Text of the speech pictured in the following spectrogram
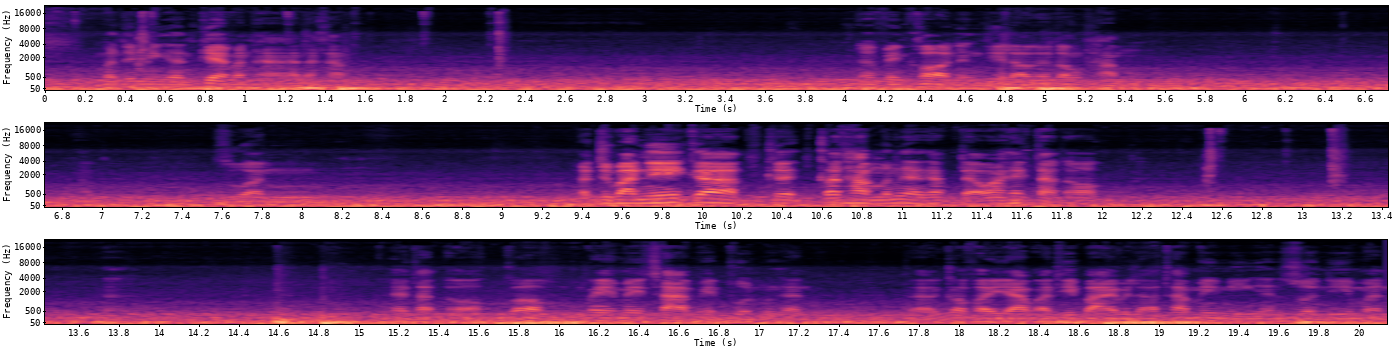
ๆ มันจะมีเงินแก้ปัญหานะครับนั่นเป็นข้อหนึ่งที่เราจะต้องทำครับ ส่วนปัจจุบันนี้ก็ก็ก็ทำเหมือนกันครับ แต่ว่าให้ตัดออก ให้ตัดออกก็ไม่ไม่ทราบเหตุผลเหมือนกันแต่ก็พยายามอธิบายไปแล้ว ถ้าไม่มีเงินส่วนนี้มัน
